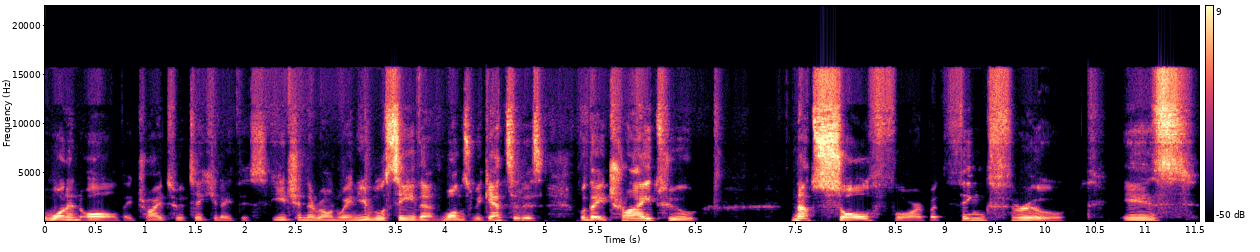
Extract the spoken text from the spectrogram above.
one and all, they try to articulate this, each in their own way. And you will see that once we get to this, what they try to not solve for, but think through is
